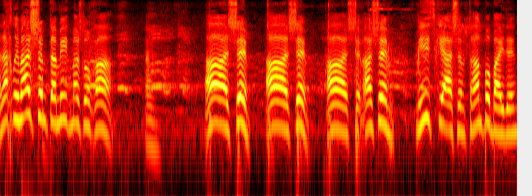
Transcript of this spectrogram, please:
אנחנו עם אשם תמיד, מה שלומך? אשם, אשם, אשם, אשם. מי יזכה אשם, טראמפ או ביידן?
